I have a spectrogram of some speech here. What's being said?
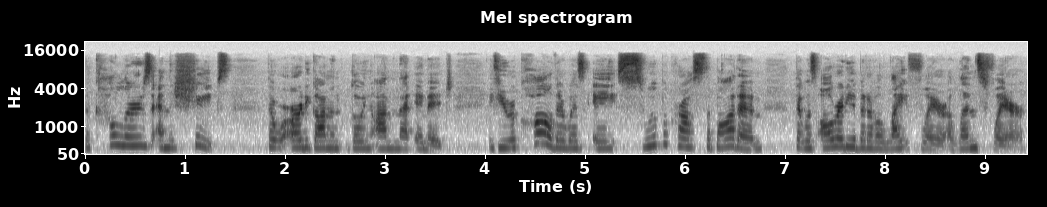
the colors and the shapes that were already gone, going on in that image. If you recall, there was a swoop across the bottom that was already a bit of a light flare, a lens flare,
